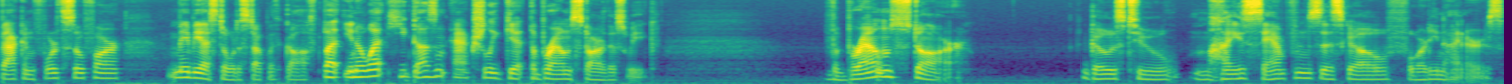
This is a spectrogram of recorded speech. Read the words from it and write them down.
back and forth so far, maybe I still would have stuck with Goff. But you know what? He doesn't actually get the Brown Star this week. The Brown Star goes to my San Francisco 49ers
